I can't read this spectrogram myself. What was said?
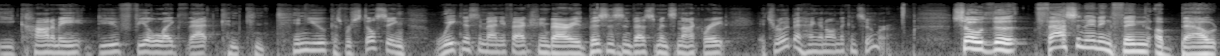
economy. Do you feel like that can continue? Because we're still seeing weakness in manufacturing, Barry. Business investment's not great. It's really been hanging on the consumer. So the fascinating thing about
